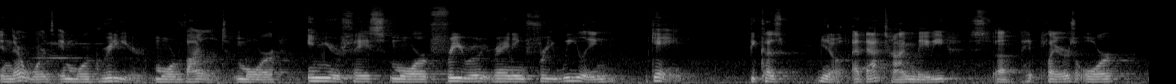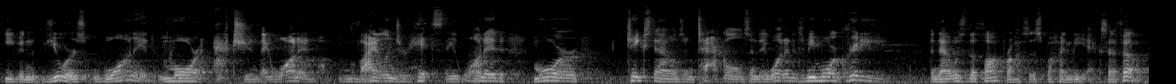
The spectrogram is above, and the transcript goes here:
in their words, a more grittier, more violent, more in your face, more free reigning, freewheeling game. Because, you know, at that time, maybe uh, players or even viewers wanted more action. They wanted violenter hits. They wanted more takedowns and tackles, and they wanted it to be more gritty. And that was the thought process behind the XFL.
